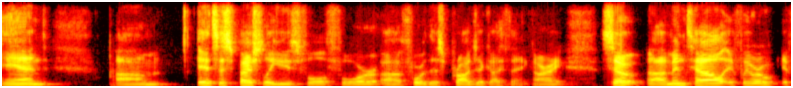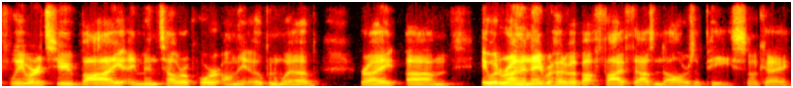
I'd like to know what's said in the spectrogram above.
and um, it's especially useful for uh, for this project, I think. All right. So uh, Mintel, if we were if we were to buy a Mintel report on the open web, right, um, it would run in the neighborhood of about five thousand dollars a piece. Okay.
